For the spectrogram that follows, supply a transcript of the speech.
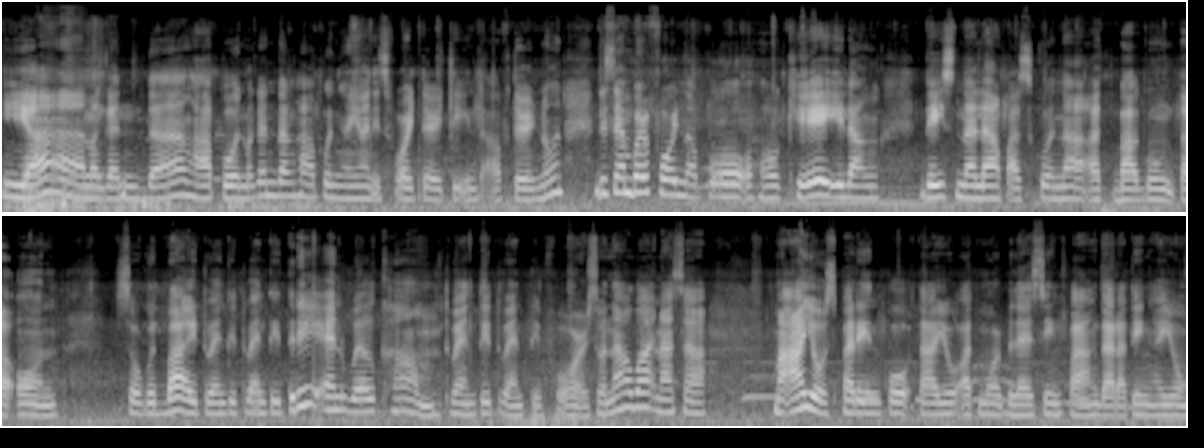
Yan, magandang hapon. Magandang hapon ngayon. It's 4.30 in the afternoon. December 4 na po. Okay, ilang days na lang. Pasko na at bagong taon. So, goodbye 2023 and welcome 2024. So, nawa nasa maayos pa rin po tayo at more blessing pa ang darating ngayong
